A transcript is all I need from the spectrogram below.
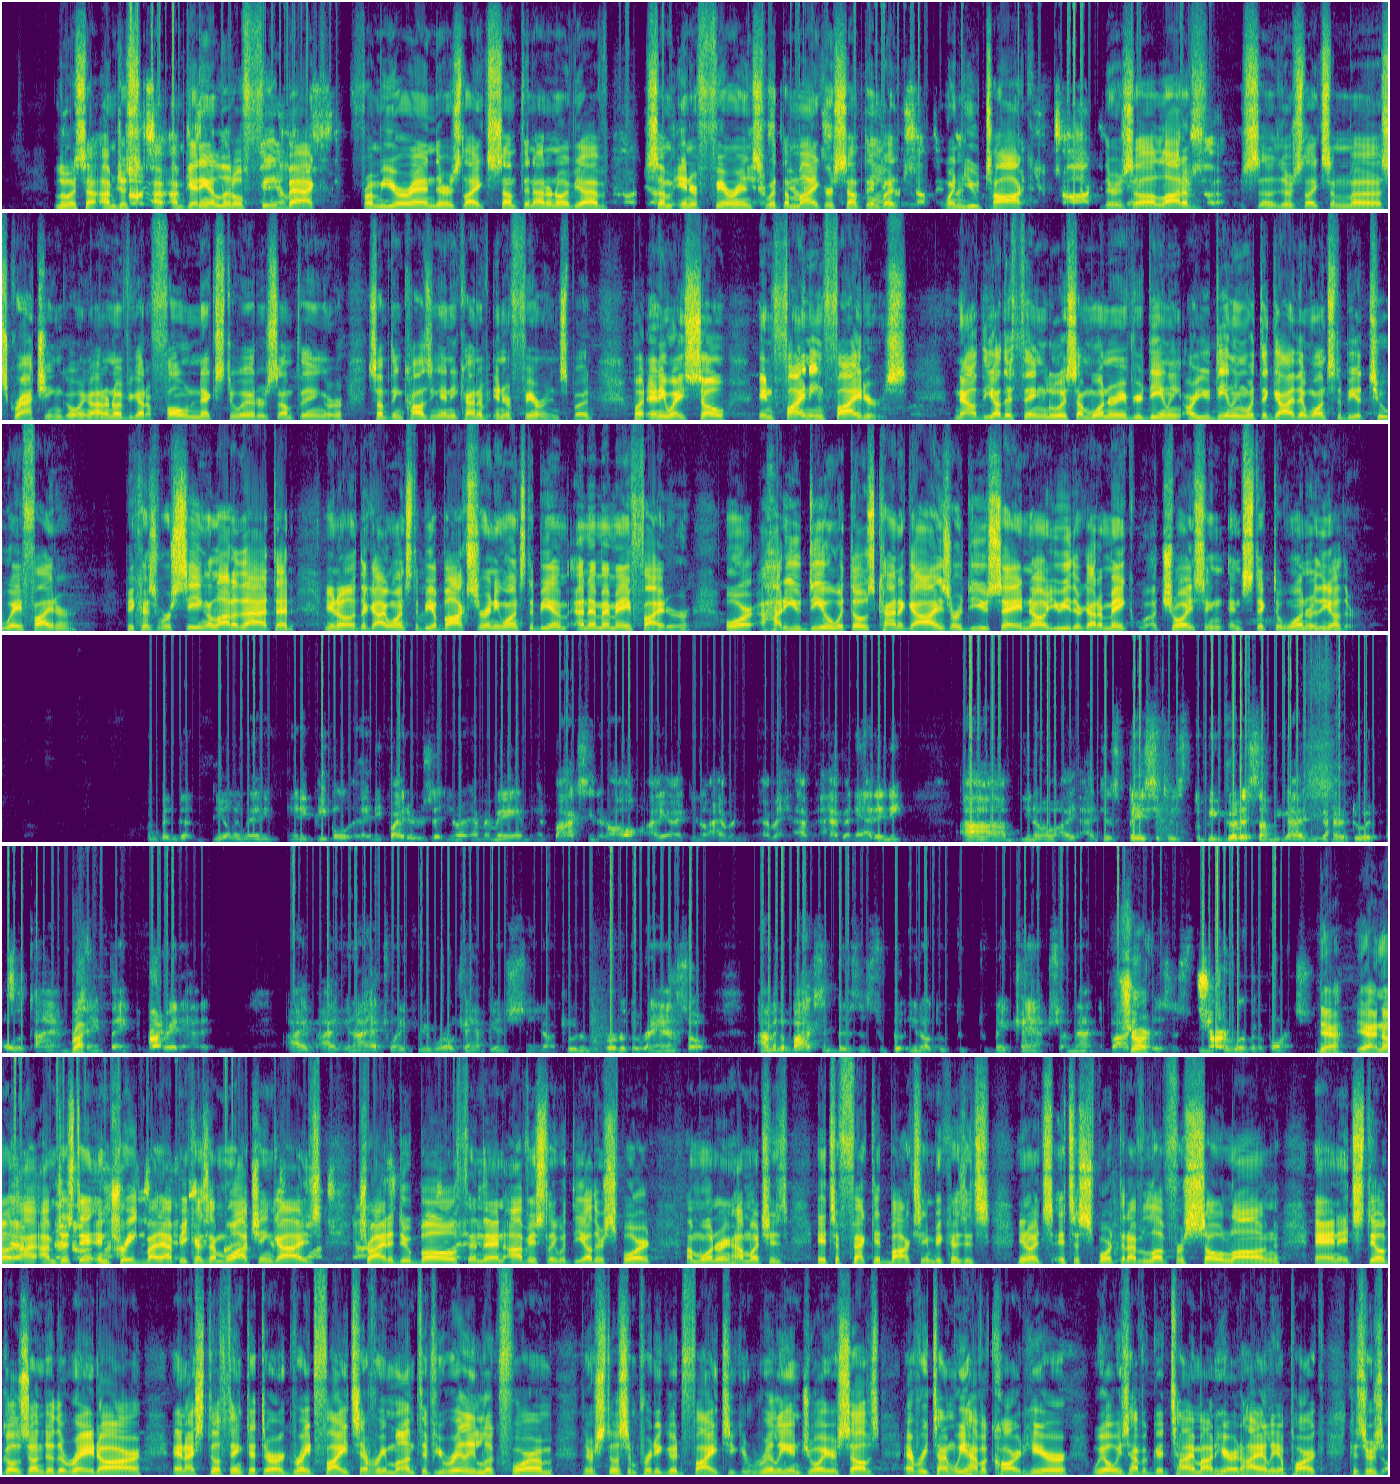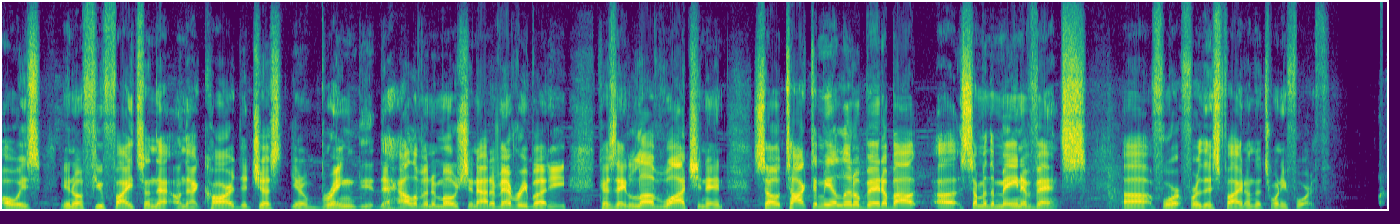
Lewis, I'm just I'm getting a little feedback from your end there's like something i don't know if you have some interference with the mic or something but when you talk there's a lot of so there's like some uh, scratching going on. I don't know if you got a phone next to it or something or something causing any kind of interference but but anyway so in finding fighters now the other thing lewis i'm wondering if you're dealing are you dealing with the guy that wants to be a two-way fighter because we're seeing a lot of that that you know the guy wants to be a boxer and he wants to be a, an MMA fighter. Or how do you deal with those kind of guys? Or do you say no you either got to make a choice and, and stick to one or the other? I've been dealing with any any people any fighters that you know MMA and, and boxing at all I, I, you know I haven't haven't haven't had any. Um, you know I, I just basically to be good at something you guys you got to do it all the time right. same thing to be right. great at it I, I, you know, I had 23 world champions, you know, including Roberto Duran. So I'm in the boxing business to, you know, to, to, to make champs. I'm not in the boxing sure. business sure. to work with opponents. Yeah, yeah, no, yeah. I, am just in, intrigued by that because I'm watching guys try to do both, and then obviously with the other sport – I'm wondering how much is it's affected boxing because it's you know it's it's a sport that I've loved for so long and it still goes under the radar. And I still think that there are great fights every month. If you really look for them there's still some pretty good fights. You can really enjoy yourselves. Every time we have a card here we always have a good time out here at Hialeah Park because there's always you know a few fights on that on that card that just you know bring the, the hell of an emotion out of everybody because they love watching it. So talk to me a little bit about about uh, some of the main events uh, for for this fight on the 24th.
